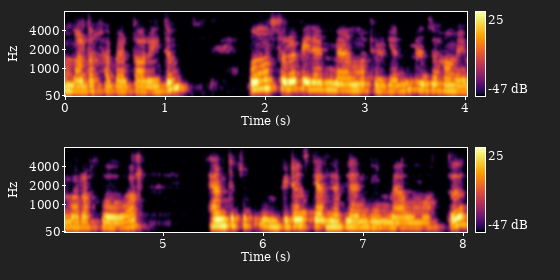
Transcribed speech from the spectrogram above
Onlardan xəbərdar idim. Ondan sonra belə bir məlumat öyrəndim. Məncə hamıya maraqlı olar. Həm də çox biraz qəzəbləndiyim məlumatdır.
